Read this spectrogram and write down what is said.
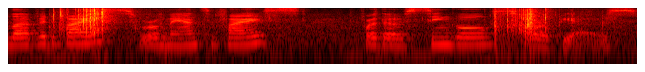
love advice, romance advice for those single Scorpios.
